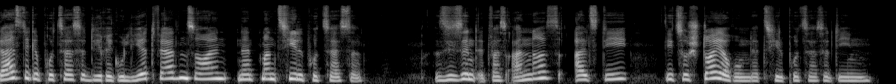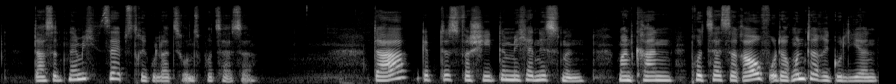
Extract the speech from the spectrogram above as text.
Geistige Prozesse, die reguliert werden sollen, nennt man Zielprozesse. Sie sind etwas anderes als die, die zur Steuerung der Zielprozesse dienen. Das sind nämlich Selbstregulationsprozesse. Da gibt es verschiedene Mechanismen. Man kann Prozesse rauf oder runter regulieren,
